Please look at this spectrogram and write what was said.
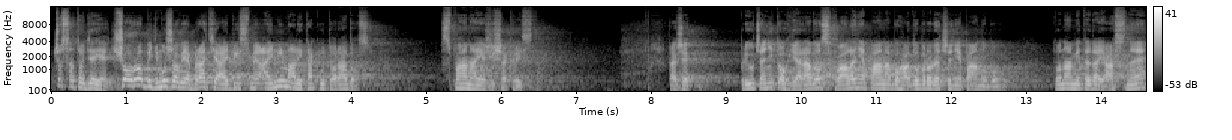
čo sa to deje, čo robiť mužovia, bratia, aj by sme aj my mali takúto radosť z pána Ježiša Krista. Takže pri učeníkoch je radosť chválenia Pána Boha, dobrorečenie Pánu Bohu. To nám je teda jasné,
